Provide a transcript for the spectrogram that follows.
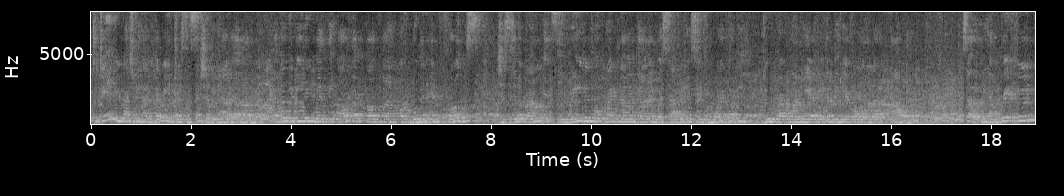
today we've actually had a very interesting session. We had uh, a book reading with the author of, um, of Women and Frogs. She's still around. It's a Raven book right now in Ghana and West Africa. So if you want a copy, do grab one here. We're going to be here for another hour. So we have great food,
